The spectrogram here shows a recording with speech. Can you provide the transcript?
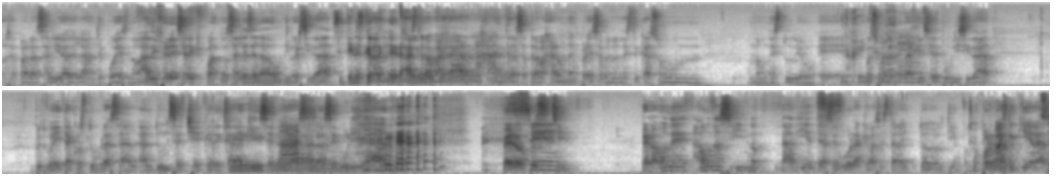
o sea, para salir adelante, pues, ¿no? A diferencia de que cuando sales de la universidad, si tienes que tener algo, trabajar, ajá, entras a trabajar a una empresa, bueno, en este caso un, no un estudio, eh, pues una, agencia de publicidad pues güey, te acostumbras al, al dulce cheque de cada 15 días, a la seguridad. Pero pues sí. Pero aún, e, aún así, no, nadie te asegura que vas a estar ahí todo el tiempo. ¿no? Por más que quieras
